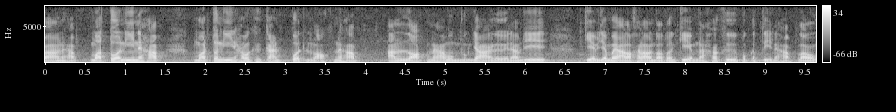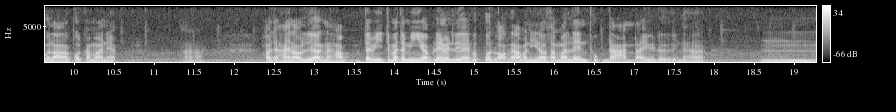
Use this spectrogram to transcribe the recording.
บ้างนะครับมอดตัวนี้นะครับมอดตัวนี้นะครับก็คือการปลดล็อกนะครับอันล็อกนะครับผมทุกอย่างเลยนะครับที่ เกมจะไม่อันล็อกให้เราตอนต้นเกมนะก็คือปกตินะครับ เราเวลาเรากดเข้ามาเนี่ยอ่าเขาจะให้เราเลือกนะครับ จะมีจะมันจะมีแบบเล่นไปเรื่อยเพื่อปลดล็อกนะครับวันนี้เราสามารถเล่นทุกด่านได้เลยนะฮะอืม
